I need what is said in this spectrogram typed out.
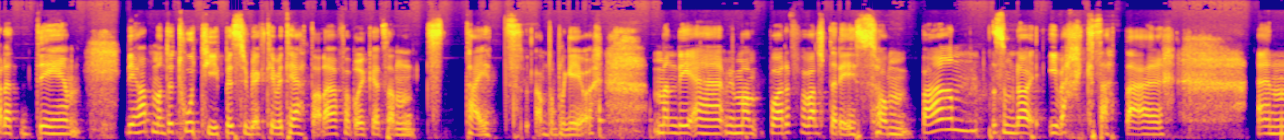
For de, de, har på en måte to typer subjektiviteter, der, for å bruke et sånt teit antropologiord. Men er, vi må både forvalte de som barn, som da iverksetter en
